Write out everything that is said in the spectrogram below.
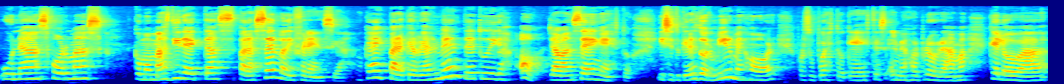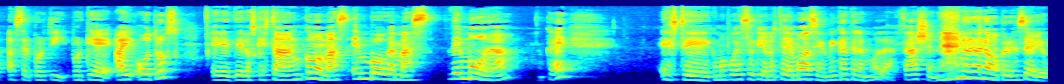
unas formas como más directas para hacer la diferencia. Para que realmente tú digas, oh, ya avancé en esto. Y si tú quieres dormir mejor, por supuesto que este es el mejor programa que lo va a hacer por ti, porque hay otros eh, de los que están como más en boga, más de moda, ¿ok? Este, ¿cómo puede ser que yo no esté de moda si a mí me encanta la moda? Fashion. no, no, no, pero en serio.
